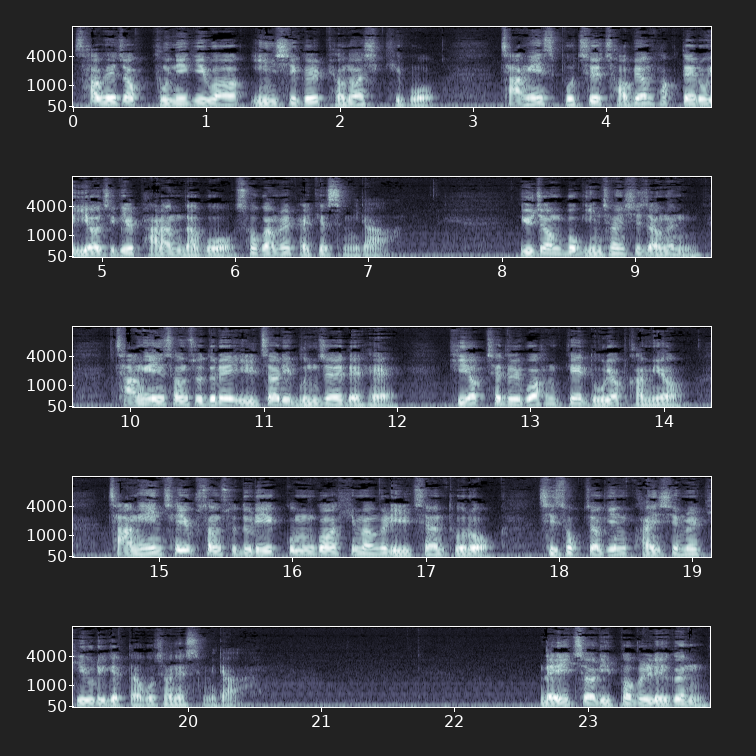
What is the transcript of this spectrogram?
사회적 분위기와 인식을 변화시키고 장애인 스포츠 저변 확대로 이어지길 바란다고 소감을 밝혔습니다. 유정복 인천시장은 장애인 선수들의 일자리 문제에 대해 기업체들과 함께 노력하며 장애인 체육 선수들이 꿈과 희망을 잃지 않도록 지속적인 관심을 기울이겠다고 전했습니다. 네이처 리퍼블릭은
